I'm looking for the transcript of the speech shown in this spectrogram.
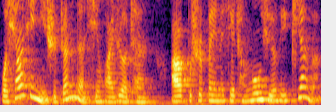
我相信你是真的心怀热忱，而不是被那些成功学给骗了。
